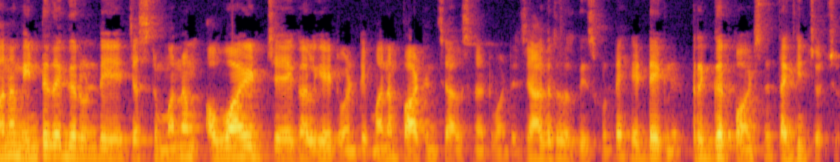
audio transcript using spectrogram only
మనం ఇంటి దగ్గర ఉండి జస్ట్ మనం అవాయిడ్ చేయగలిగేటువంటి మనం పాటించాల్సినటువంటి జాగ్రత్తలు తీసుకుంటే హెడేక్ని ట్రిగ్గర్ పాయింట్స్ని తగ్గించవచ్చు.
